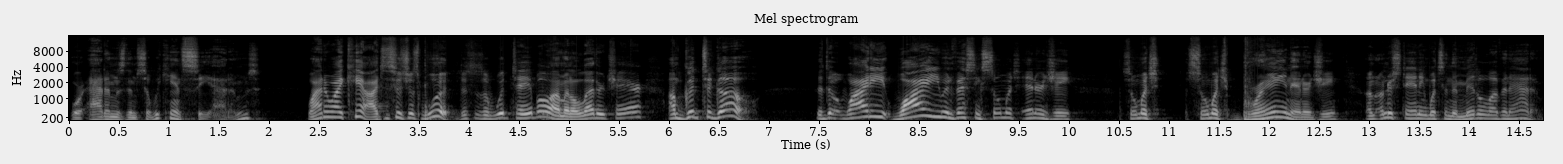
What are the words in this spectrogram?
or atoms themselves. We can't see atoms. Why do I care? I, this is just wood. This is a wood table. I'm in a leather chair. I'm good to go. Why, do you, why are you investing so much energy, so much, so much brain energy on understanding what's in the middle of an atom?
